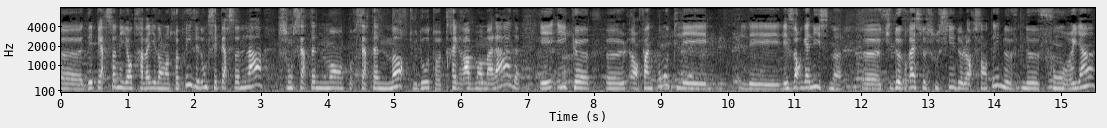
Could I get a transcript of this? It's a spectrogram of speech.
euh, des personnes ayant travaillé dans l'entreprise et donc ces personnes-là sont certainement pour certaines mortes ou d'autres très gravement malades et, que euh, en fin de compte les, les, organismes euh, qui devraient se soucier de leur santé ne, ne font rien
